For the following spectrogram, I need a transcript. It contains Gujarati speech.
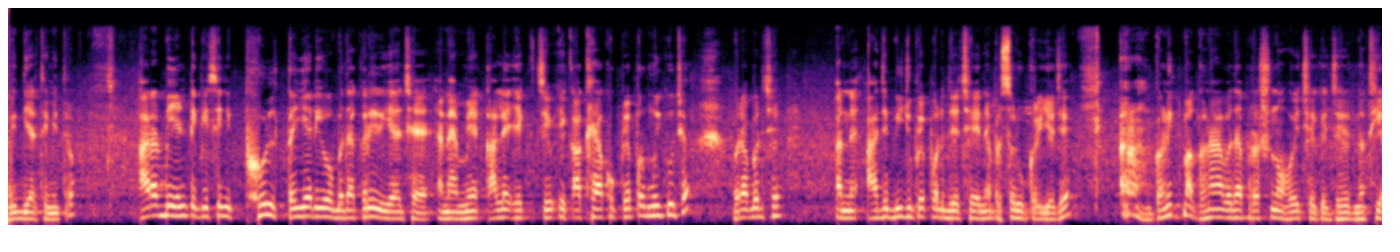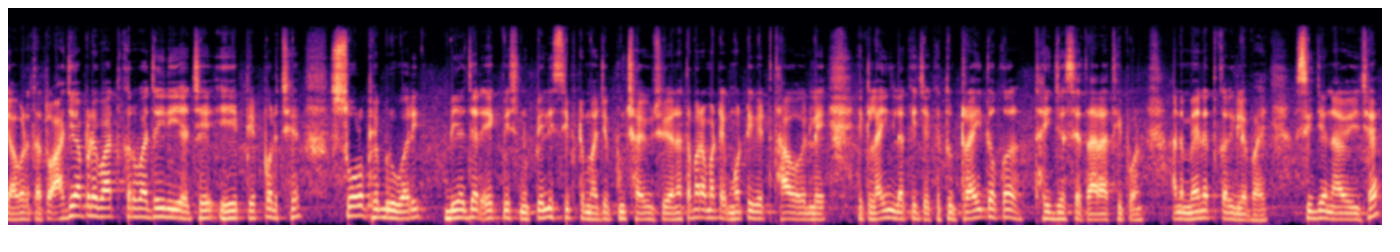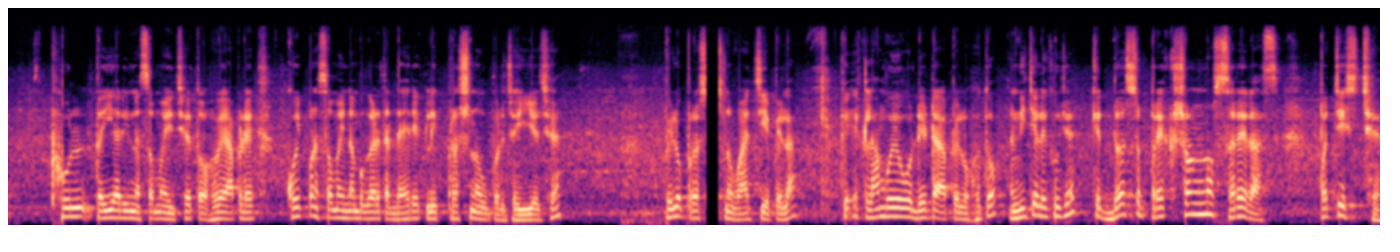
વિદ્યાર્થી મિત્રો આરઆરબી એનટીપીસીની ફૂલ તૈયારીઓ બધા કરી રહ્યા છે અને મેં કાલે એક એક આખે આખું પેપર મૂક્યું છે, બરાબર છે? અને આજે બીજું પેપર જે છે એને આપણે શરૂ કરીએ છીએ. ગણિતમાં ઘણા બધા પ્રશ્નો હોય છે કે જે નથી આવડતા. તો આજે આપણે વાત કરવા જઈ રહ્યા છીએ એ પેપર છે સોળ ફેબ્રુઆરી બે હજાર એકવીસનું પહેલી શિફ્ટમાં જે પૂછાયું છે. અને તમારા માટે મોટિવેટ થાવ એટલે એક લાઈન લખી છે કે તું ટ્રાય તો કર, થઈ જશે તારાથી પણ. અને મહેનત કરી લે ભાઈ. સિઝન આવી છે. ફૂલ તૈયારીનો સમય છે, તો હવે આપણે કોઈ પણ સમય ન બગાડતા ડાયરેક્ટલી પ્રશ્ન ઉપર જઈએ છીએ. પેલો પ્રશ્ન વાંચીએ પહેલાં કે એક લાંબો એવો ડેટા આપેલો હતો, નીચે લખ્યું છે કે દસ પ્રેક્ષણનો સરેરાશ પચીસ છે.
